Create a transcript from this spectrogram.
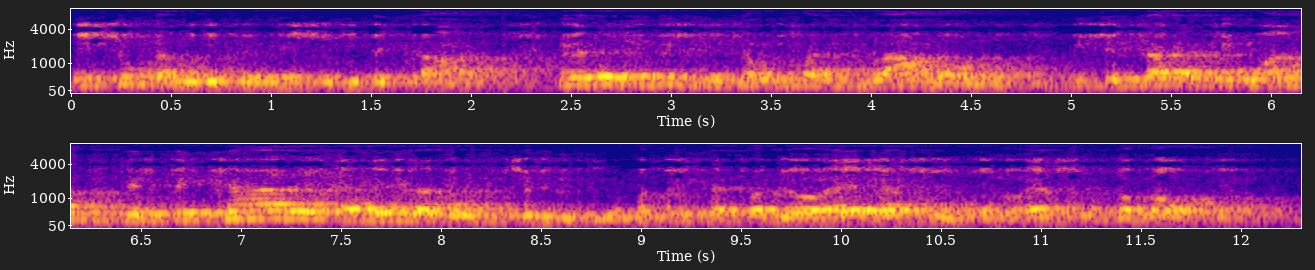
Nessuno ha avuto il permesso di peccare. Noi adesso invece cerchiamo di fare slalom, di cercare attenuanti per peccare e avere la benedizione di Dio. Ma questo è proprio, è, è assurdo, no? È assurdo proprio.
